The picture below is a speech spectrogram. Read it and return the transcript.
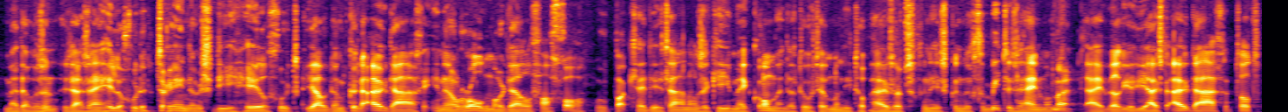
maar dat was een, daar zijn hele goede trainers die heel goed jou dan kunnen uitdagen in een rolmodel van... Goh, hoe pak jij dit aan als ik hiermee kom? En dat hoeft helemaal niet op huisartsgeneeskundig gebied te zijn. Want hij wil je juist uitdagen tot...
